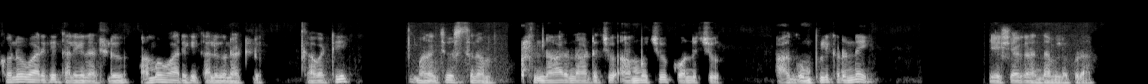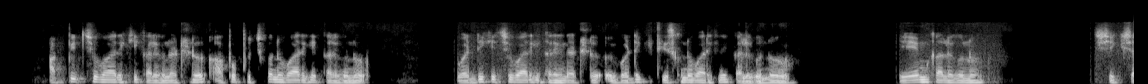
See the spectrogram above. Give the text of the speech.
కొను వారికి కలిగినట్లు అమ్మవారికి కలిగినట్లు. కాబట్టి మనం చూస్తున్నాం నారు నాటుచు అమ్ముచు కొనుచు. ఆ గుంపులు ఇక్కడ ఉన్నాయి ఏషియా గ్రంథంలో కూడా. అప్పిచ్చు వారికి కలిగినట్లు అప్పు పుచ్చుకున్న వారికి కలుగును. వడ్డీకి ఇచ్చే వారికి కలిగినట్లు వడ్డీకి తీసుకున్న వారికి కలుగును. ఏం కలుగును? శిక్ష.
